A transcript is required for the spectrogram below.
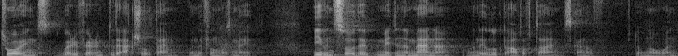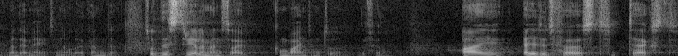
drawings were referring to the actual time when the film was made. Even so, they made in a manner when they looked out of time. It's kind of you don't know when, when they're made, you know, like, and uh, so these three elements I've combined into the film. I edited first text,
